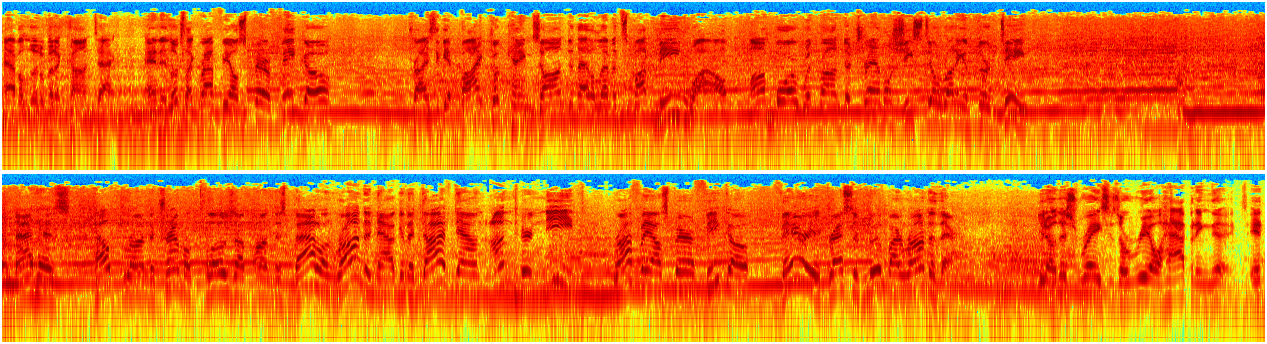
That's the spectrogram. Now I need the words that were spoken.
have a little bit of contact. And it looks like Rafael Sperafico tries to get by. Cook hangs on to that 11th spot. Meanwhile, on board with Rhonda Trammell, she's still running in 13th. And that has helped Rhonda Trammell close up on this battle. And Rhonda now going to dive down underneath Rafael Sperafico. Very aggressive move by Rhonda there. You know, this race is a real happening. It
